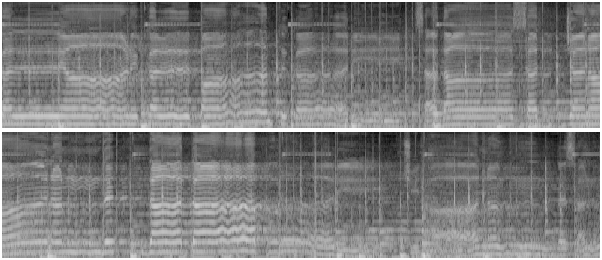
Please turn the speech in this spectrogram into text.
कल्याण कल्पान्तकारी सदा सज्जनानन्द दाता पुरारी चिदानन्द सन्दोह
